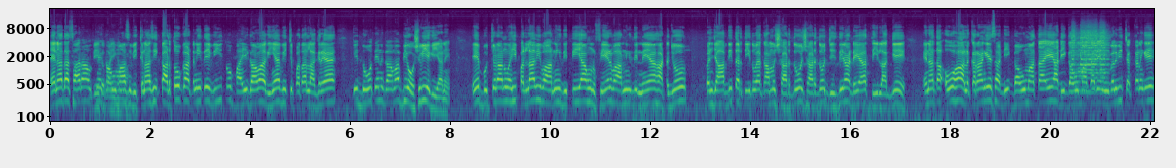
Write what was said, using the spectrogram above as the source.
ਇਹਨਾਂ ਦਾ ਸਾਰਾ ਉੱਥੇ ਗਊ ਮਾਸ ਵਿਕਣਾ ਸੀ। ਘੱਟ ਤੋਂ ਘੱਟ ਨਹੀਂ ਤੇ 20 ਤੋਂ 22 ਗਾਵਾਂ ਹੈਗੀਆਂ ਵਿੱਚ ਪਤਾ ਲੱਗ ਰਿਹਾ ਕਿ ਦੋ ਤਿੰਨ ਗਾਵਾਂ ਬੇਹੋਸ਼ ਵੀ ਹੈਗੀਆਂ ਨੇ। ਇਹ ਬੁੱਚੜਾਂ ਨੂੰ ਅਸੀਂ ਪੱਲਾ ਵੀ ਵਾਰਨਿੰਗ ਦਿੱਤੀ ਆ, ਹੁਣ ਫੇਰ ਵਾਰਨਿੰਗ ਦਿੰਨੇ ਆ, ਹਟ ਜੋ ਪੰਜਾਬ ਦੀ ਧਰਤੀ ਤੋਂ ਇਹ ਕੰਮ ਛੱਡ ਦੋ ਛੱਡ ਦੋ, ਜਿਸ ਦਿਨ ਸਾਡੇ ਹੱਥੀ ਲੱਗੇ ਇਹਨਾਂ ਦਾ ਉਹ ਹਾਲ ਕਰਾਂਗੇ, ਸਾਡੀ ਗਊ ਮਾਤਾ ਇਹ, ਸਾਡੀ ਗਊ ਮਾਤਾ ਦੇ ਉਂਗਲ ਵੀ ਚੱਕਣਗੇ,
